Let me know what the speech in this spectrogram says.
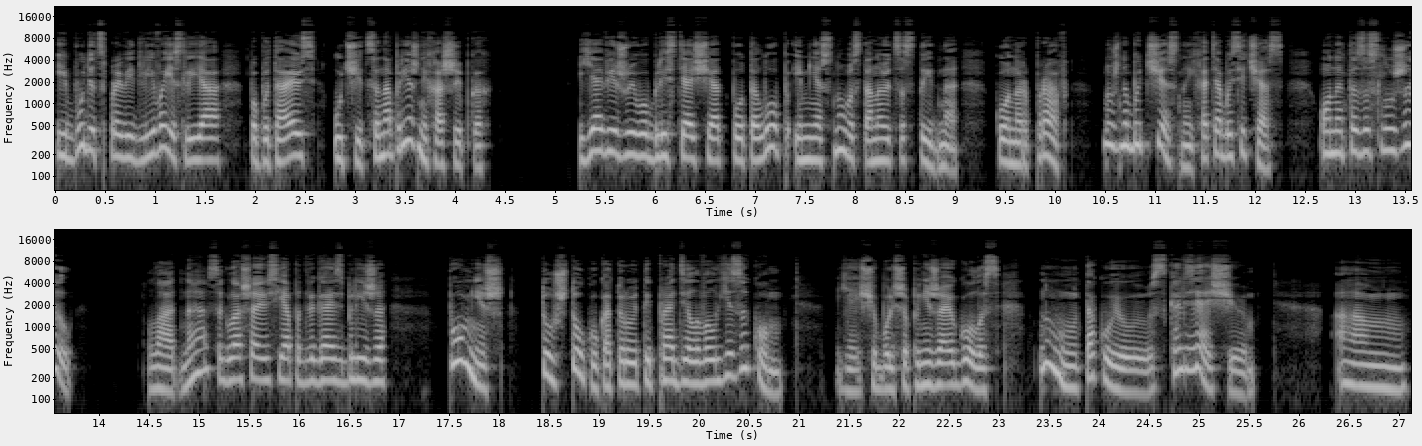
и будет справедливо, если я попытаюсь учиться на прежних ошибках. Я вижу его блестящий от пота лоб, и мне снова становится стыдно. Конор прав. Нужно быть честной, хотя бы сейчас. Он это заслужил. Ладно, соглашаюсь я, подвигаясь ближе. Помнишь ту штуку, которую ты проделывал языком? Я еще больше понижаю голос. Ну, такую скользящую. Ам...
